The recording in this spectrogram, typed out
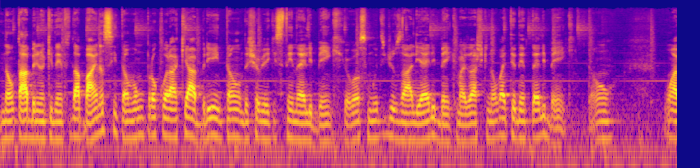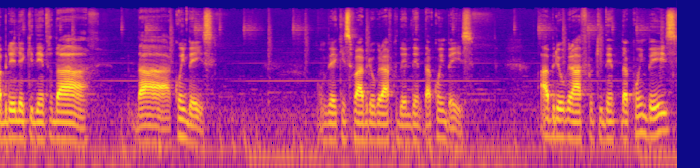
não tá abrindo aqui dentro da Binance, então vamos procurar aqui abrir, então, deixa eu ver aqui se tem na L-Bank, que eu gosto muito de usar ali a L-Bank, mas acho que não vai ter dentro da L-Bank. Então, vamos abrir ele aqui dentro da, da Coinbase. Vamos ver aqui se vai abrir o gráfico dele dentro da Coinbase. Abrir o gráfico aqui dentro da Coinbase.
